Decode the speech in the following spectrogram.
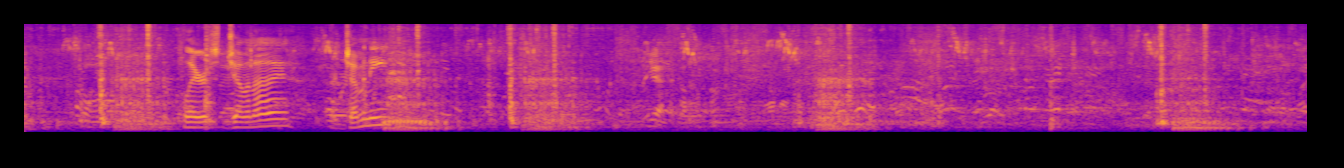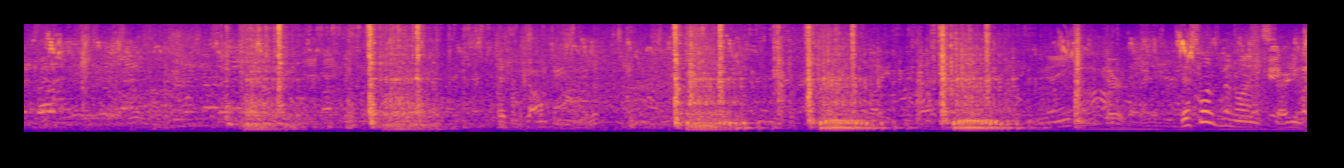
it. Polaris Gemini or Gemini. Yeah. This one's been on starting. to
